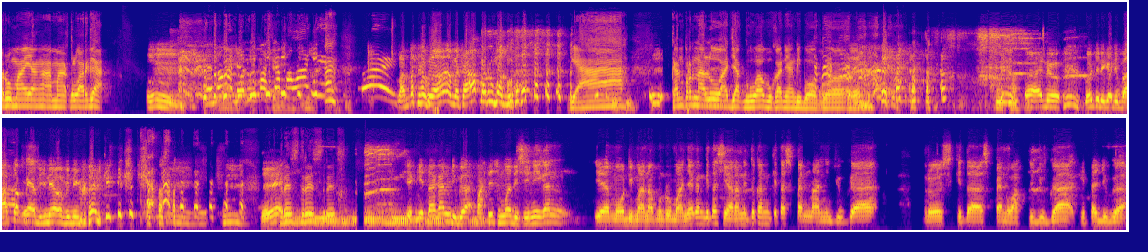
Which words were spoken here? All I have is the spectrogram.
rumah yang sama keluarga? Hmm. Emang ada rumah siapa lagi? Hei, Lantas sama sama siapa rumah gue? Ya, kan pernah lu ajak gua bukan yang di Bogor. Waduh, gue jadi gak dibacok nih abis ini sama bini gue nih. Jadi terus terus terus. ya kita kan juga pasti semua di sini kan ya mau di mana pun rumahnya kan kita siaran itu kan kita spend money juga, terus kita spend waktu juga, kita juga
